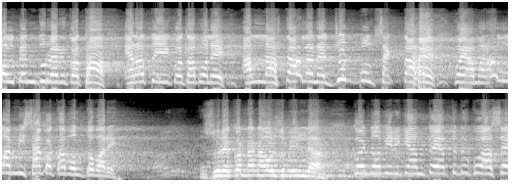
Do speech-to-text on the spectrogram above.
বলবেন দূরের কথা এরা তো এই কথা বলে আল্লাহ তাআলা ने झूठ बोल सकता है কই আমার আল্লাহ মিছা কথা বলতে পারে জুরে কন্যা নাউজুবিল্লাহ কই নবীর জ্ঞান তো এতটুকু আছে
